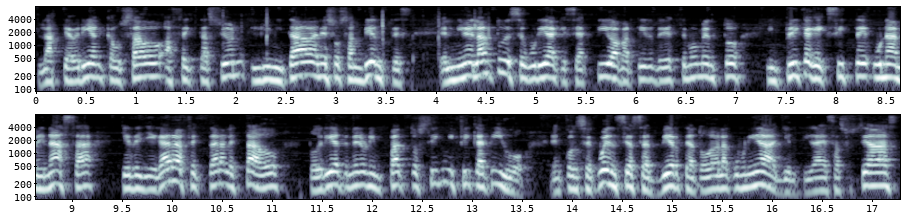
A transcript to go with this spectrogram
las que habrían causado afectación limitada en esos ambientes. El nivel alto de seguridad que se activa a partir de este momento implica que existe una amenaza que de llegar a afectar al Estado podría tener un impacto significativo. En consecuencia, se advierte a toda la comunidad y entidades asociadas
